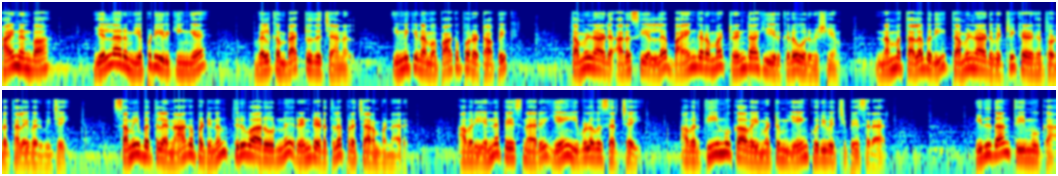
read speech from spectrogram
ஹாய் நண்பா. எல்லாரும் எப்படி இருக்கீங்க? Welcome back to the channel இன்னைக்கு நம்ம பார்க்க போகிற டாபிக் தமிழ்நாடு அரசியலில் பயங்கரமாக ட்ரெண்ட் ஆகி இருக்கிற ஒரு விஷயம். நம்ம தளபதி தமிழ்நாடு வெற்றி கழகத்தோட தலைவர் விஜய். சமீபத்தில் நாகப்பட்டினம் திருவாரூர்னு ரெண்டு இடத்துல பிரச்சாரம் பண்ணார். அவர் என்ன பேசினாரு? ஏன் இவ்வளவு சர்ச்சை? அவர் திமுகவை மட்டும் ஏன் குறி வச்சு பேசுகிறார் இதுதான் திமுக.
